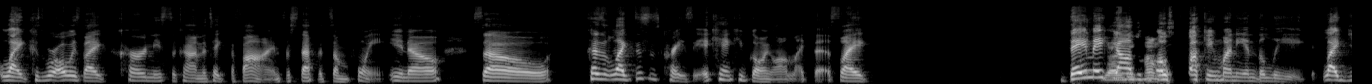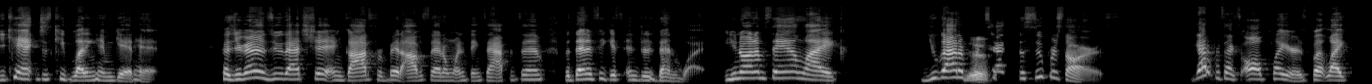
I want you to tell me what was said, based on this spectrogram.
like, because we're always like Kerr needs to kind of take the fine for stuff at some point, you know? So because like this is crazy. It can't keep going on like this. Like they make y'all the most fucking money in the league. Like you can't just keep letting him get hit. Because you're gonna do that shit, and God forbid, obviously, I don't want anything to happen to him. But then if he gets injured, then what? You know what I'm saying? Like, you gotta protect yeah. the superstars. You got to protect all players, but like,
